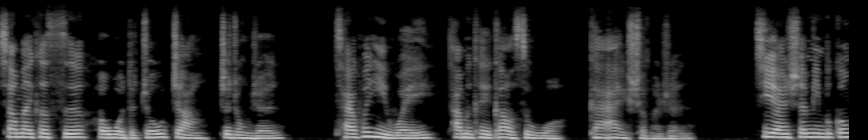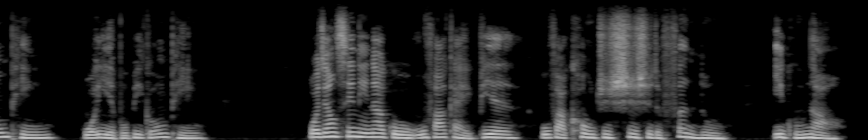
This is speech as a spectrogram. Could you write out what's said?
像麦克斯和我的州长这种人，才会以为他们可以告诉我该爱什么人。既然生命不公平，我也不必公平。我将心里那股无法改变、无法控制世事的愤怒，一股脑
